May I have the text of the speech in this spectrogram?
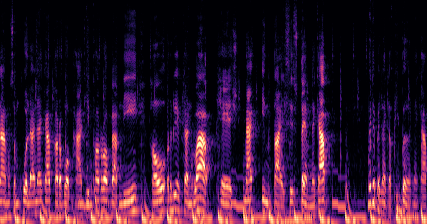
นานพอสมควรแล้วนะครับกับระบบหาทีมเข้ารอบแบบนี้ เขาเรียกกันว่า Page Mac i n t i System นะครับ ไม่ได้เป็นอะไรกับพี่เบิร์ดนะครับ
